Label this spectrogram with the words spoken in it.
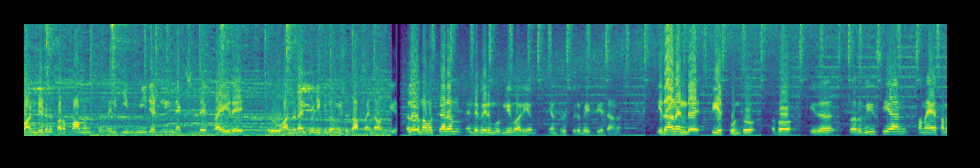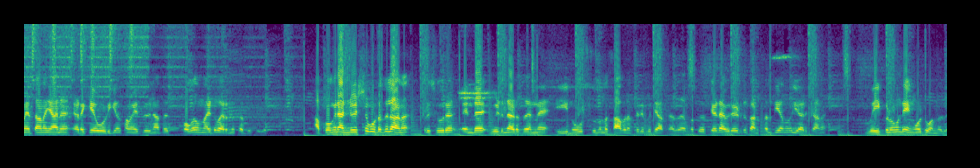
വണ്ടിയുടെ ഒരു പെർഫോമൻസും എനിക്ക് ഇമ്മീഡിയറ്റ്ലി നെക്സ്റ്റ് ഡേ ഫ്രൈഡേ ഒരു hundred and twenty kilometres up and down ചെയ്യും ഹലോ നമസ്കാരം. എന്റെ പേര് മുരളി വാര്യം. ഞാൻ തൃശ്ശൂർ ബേസ് ചെയ്തിട്ടാണ് ഇതാണ് എന്റെ ഫിയറ്റ് പുണ്ടോ അപ്പോൾ ഇത് സർവീസ് ചെയ്യാൻ സമയ സമയത്താണ് ഞാൻ ഇടയ്ക്ക് ഓടിക്കുന്ന സമയത്ത് ഇതിനകത്ത് പുക നന്നായിട്ട് വരുന്നത് ശ്രദ്ധിച്ചത്. അപ്പോൾ അങ്ങനെ അന്വേഷിച്ച കൂട്ടത്തിലാണ് തൃശ്ശൂർ എന്റെ വീടിന്റെ അടുത്ത് തന്നെ ഈ നോസ്റ്റു എന്നുള്ള സ്ഥാപനത്തിനെ പറ്റി അറിഞ്ഞത്. അപ്പോൾ തീർച്ചയായിട്ടും അവരുമായിട്ട് കൺസൾട്ട് ചെയ്യാമെന്ന് വിചാരിച്ചാണ് വെഹിക്കിളും കൊണ്ട് ഇങ്ങോട്ട് വന്നത്.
